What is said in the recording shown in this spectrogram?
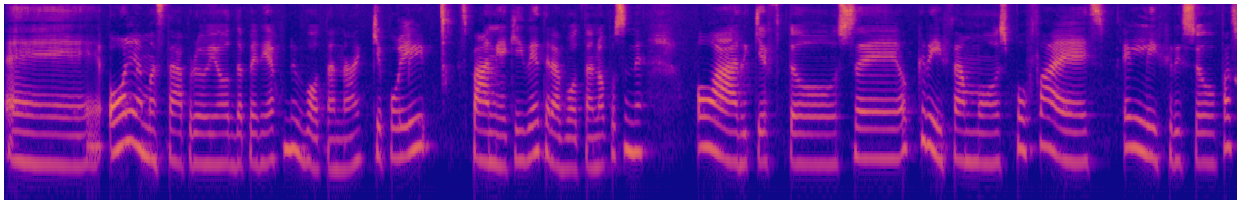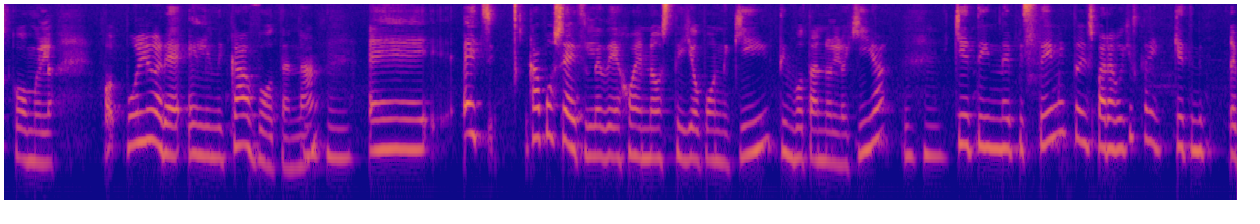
ε, όλα μας τα προϊόντα περιέχουν βότανα και πολύ σπάνια και ιδιαίτερα βότανα, όπως είναι ο άρκευτος, ε, ο κρίθαμος, ποφαές, ελίχρυσο, φασκόμηλο πολύ ωραία ελληνικά Ε, έτσι, κάπως έτσι, δηλαδή έχω ενώσει τη γεωπονική, την βοτανολογια και την επιστήμη της παραγωγής και την, ε,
